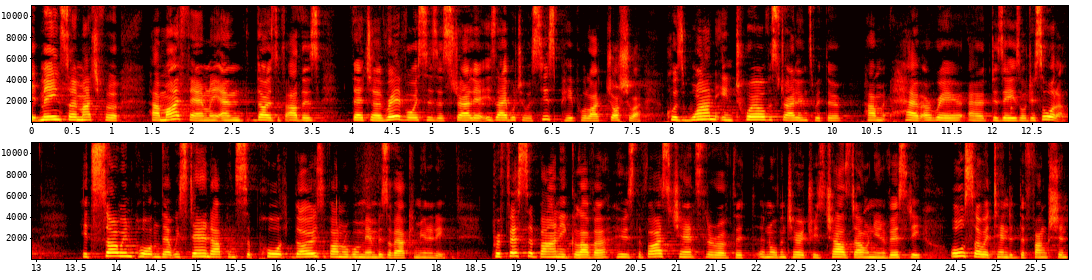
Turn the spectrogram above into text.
It means so much for uh, my family and those of others that uh, Rare Voices Australia is able to assist people like Joshua, because one in 12 Australians with um, have a rare uh, disease or disorder. It's so important that we stand up and support those vulnerable members of our community. Professor Barney Glover, who's the Vice-Chancellor of the Northern Territory's Charles Darwin University, also attended the function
